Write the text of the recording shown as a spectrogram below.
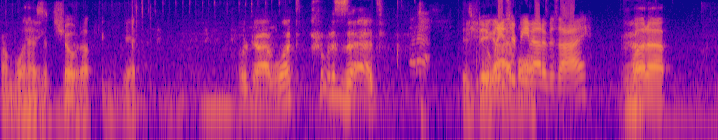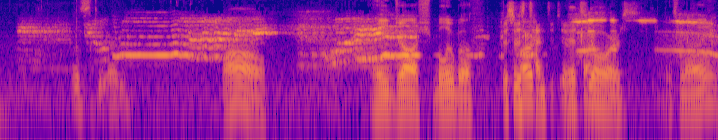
Rumble hasn't showed up yet. Oh god, what? What is that? His Shoot a big laser eyeball. beam out of his eye. What up? That's scary. Oh, Hey, Josh, blue buff. This is tentative. it's but- yours. It's mine.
